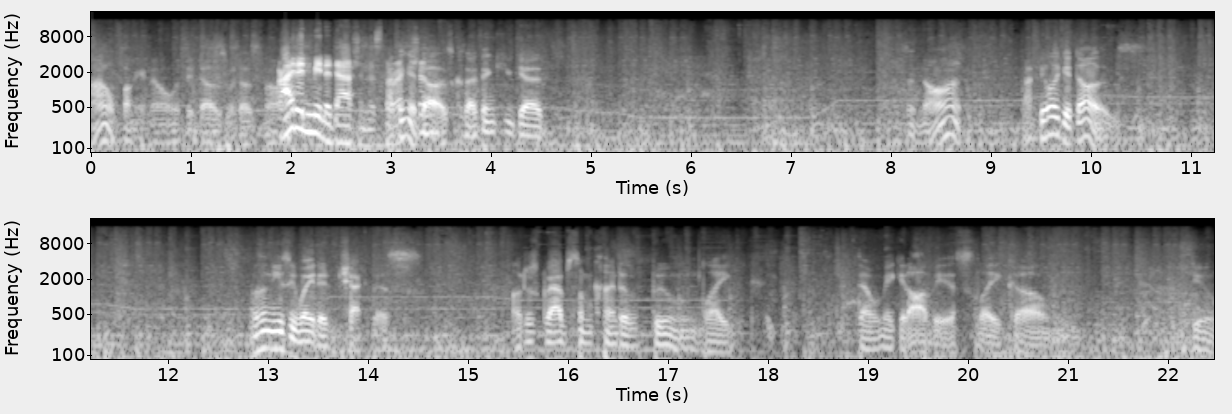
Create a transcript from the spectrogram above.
I don't fucking know if it does or does not. I didn't mean to dash in this direction. I think it does, because I think you get... Does it not? I feel like it does. There's an easy way to check this. I'll just grab some kind of boon, like, that would make it obvious, like, um, Doom.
